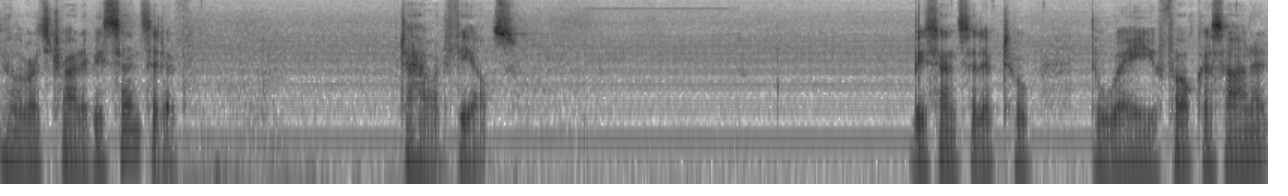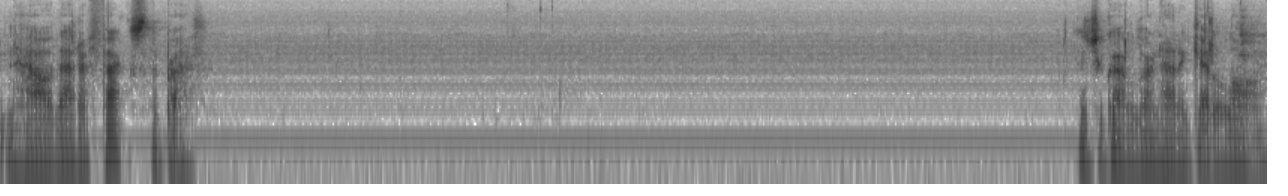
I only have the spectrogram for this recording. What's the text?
In other words, try to be sensitive to how it feels. Be sensitive to the way you focus on it and how that affects the breath. Because you've got to learn how to get along.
